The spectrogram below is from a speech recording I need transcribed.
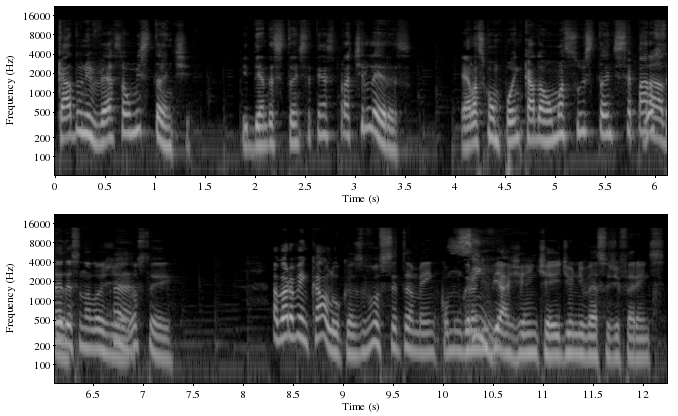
cada universo é uma estante. E dentro dessa estante você tem as prateleiras. Elas compõem cada uma a sua estante separada. Gostei dessa analogia, É. gostei. Agora vem cá, Lucas, você também, como um grande Sim. viajante aí de universos diferentes,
